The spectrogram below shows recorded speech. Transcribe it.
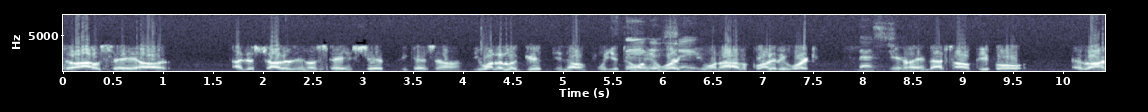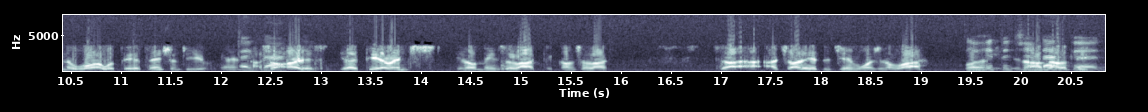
So I would say, uh, I just try to, you know, stay in shape because uh, you want to look good, you know, when you're Staying doing your work. shape. You want to have a quality work, That's true. you know, and that's how people around the world will pay attention to you. And as an artist, your appearance, you know, means a lot. It comes a lot. So I, I try to hit the gym once in a while. you But, hit the you gym. know, not a That's big- good.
